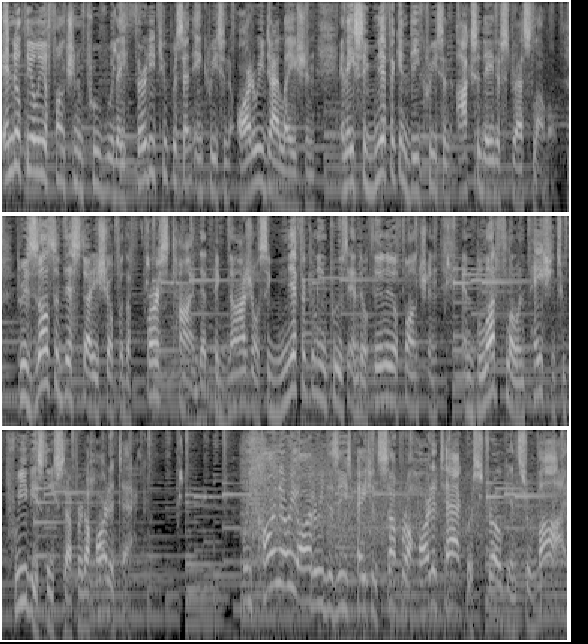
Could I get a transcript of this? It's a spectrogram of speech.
Endothelial function improved with a 32% increase in artery dilation and a significant decrease in oxidative stress level. The results of this study show for the first time that Pycnogenol significantly improves endothelial function and blood flow in patients who previously suffered a heart attack. When coronary artery disease patients suffer a heart attack or stroke and survive,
